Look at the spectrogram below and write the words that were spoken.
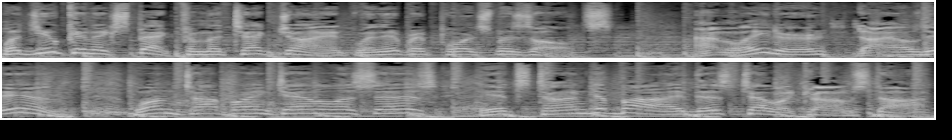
What you can expect from the tech giant when it reports results. And later, dialed in. One top ranked analyst says it's time to buy this telecom stock.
